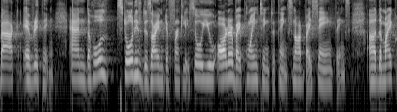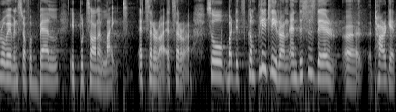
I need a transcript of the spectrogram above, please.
back, everything. And the whole store is designed differently. So you order by pointing to things, not by saying things. Uh, the microwave, instead of a bell, it puts on a light etc., cetera, et cetera. So, but it's completely run, and this is their uh, target,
